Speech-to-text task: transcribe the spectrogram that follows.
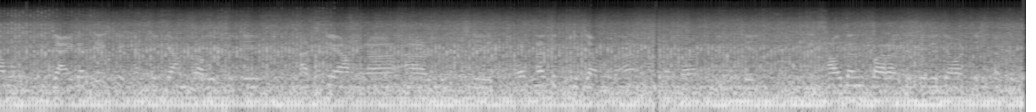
নামক জায়গাতে। সেখান থেকে আমরা হচ্ছে যে আজকে আমরা আর হচ্ছে ঝর্ণা দেখতে যাব না। আমরা সরাসরি হচ্ছে সাউদার্ন পাড়াতে চলে যাওয়ার চেষ্টা করব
